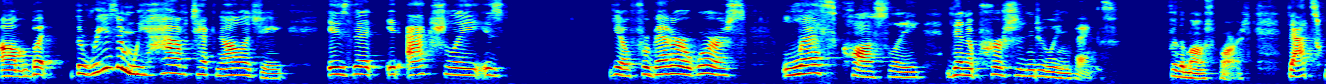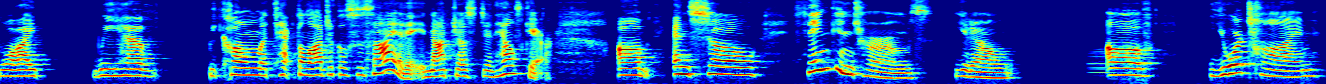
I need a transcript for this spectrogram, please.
Um, but the reason we have technology is that it actually is, you know, for better or worse, less costly than a person doing things for the most part. That's why we have become a technological society, not just in healthcare. Um, and so think in terms, you know, of your time,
